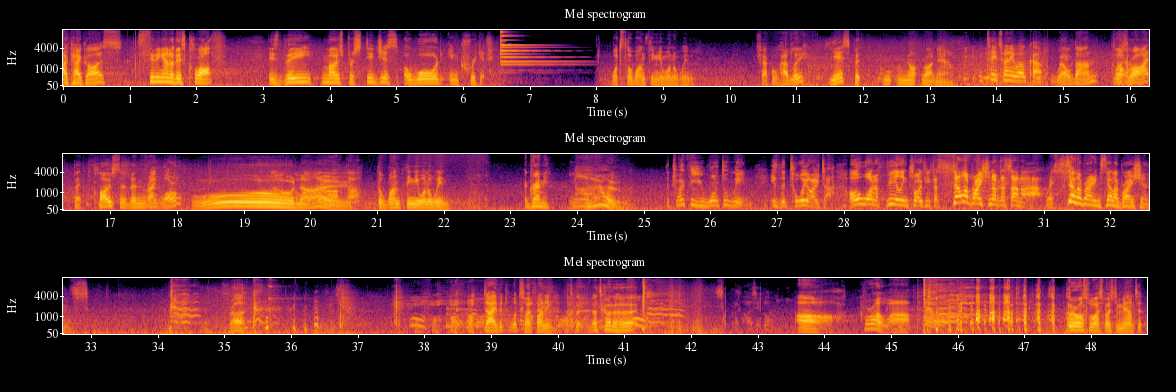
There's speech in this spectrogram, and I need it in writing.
Okay, guys, sitting under this cloth is the most prestigious award in cricket. What's the one thing you want to win? Chappell-Hadlee. Yes, but n- not right now. T20 World Cup. Well done. Not right, but closer than. Frank Worrell? Ooh, no. The one thing you want to win? A Grammy. No. The trophy you want to win is the Toyota Oh What a Feeling trophy for celebration of the summer. We're celebrating celebrations. Right. David, what's so funny? That's got, that's got to hurt. Oh, grow up. Where else was I supposed to mount it?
